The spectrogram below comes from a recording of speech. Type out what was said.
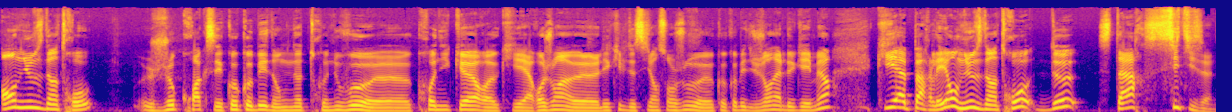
En news d'intro, je crois que c'est Kokobé, donc notre nouveau euh, chroniqueur qui a rejoint l'équipe de Silence on Joue, Kokobé du Journal de Gamer, qui a parlé en news d'intro de Star Citizen.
